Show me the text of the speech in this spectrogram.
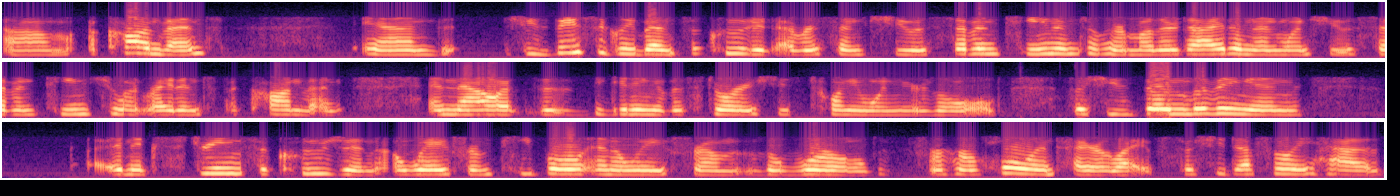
um, a convent, and she's basically been secluded ever since she was 17 until her mother died, and then when she was 17, she went right into the convent. And now at the beginning of the story, she's 21 years old. So she's been living in an extreme seclusion away from people and away from the world for her whole entire life. So she definitely has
